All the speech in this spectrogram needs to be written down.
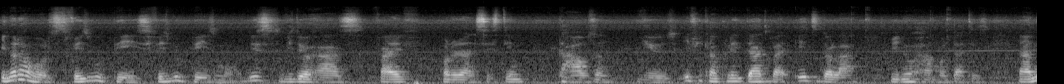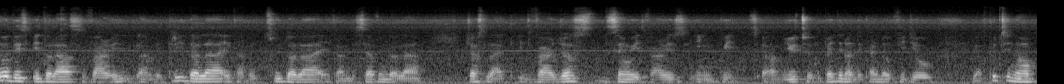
in other words, Facebook pays, Facebook pays more. This video has 516,000 views. If you calculate that by $8, you know how much that is now I know these eight dollars vary. It can be three dollar, it can be two dollar, it can be seven dollar. Just like it varies, just the same way it varies in with um, YouTube, depending on the kind of video you are putting up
